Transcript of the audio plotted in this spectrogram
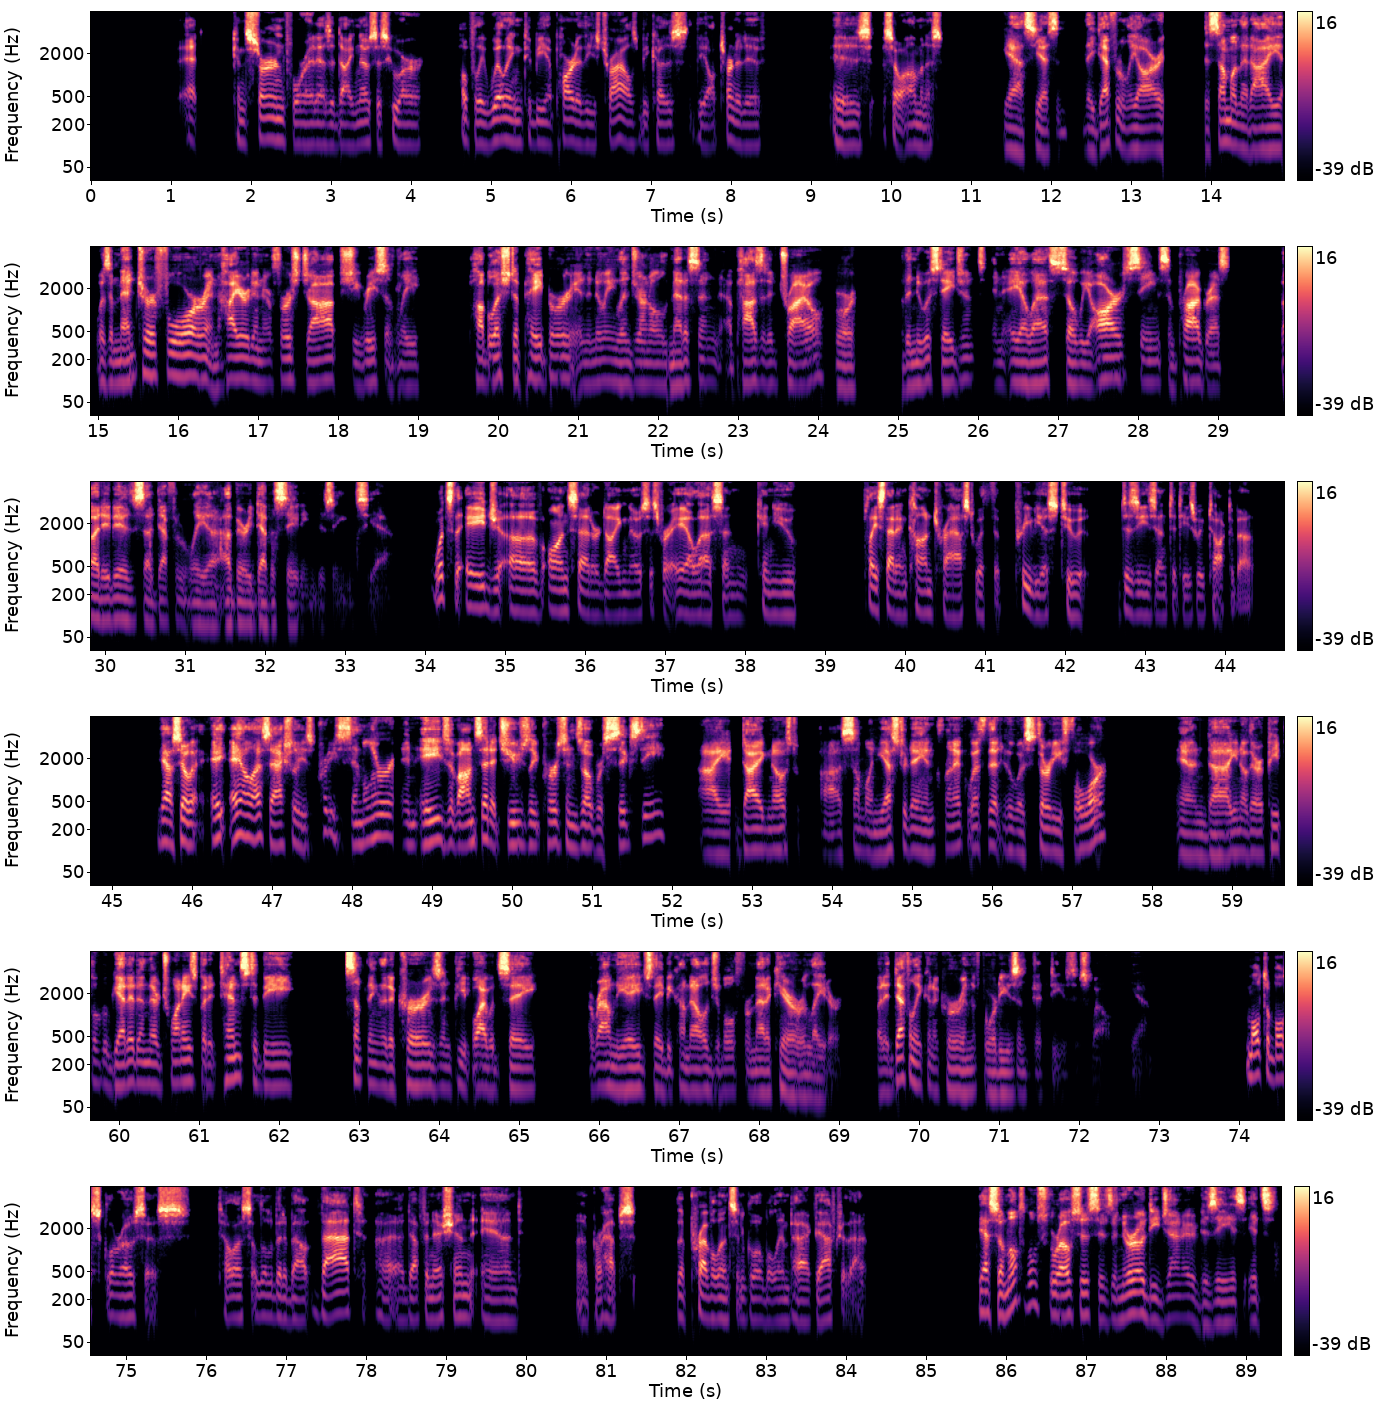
at concern for it as a diagnosis who are hopefully willing to be a part of these trials because the alternative is so ominous. Yes, yes, they definitely are. As someone that I was a mentor for and hired in her first job, she recently published a paper in the New England Journal of Medicine, a positive trial for the newest agent in ALS. So we are seeing some progress, but it is uh, definitely a, a very devastating disease. Yeah. What's the age of onset or diagnosis for ALS? And can you place that in contrast with the previous two disease entities we've talked about? Yeah, so A- ALS actually is pretty similar in age of onset. It's usually persons over 60. I diagnosed uh, someone yesterday in clinic with it who was 34. And, uh, you know, there are people who get it in their 20s, but it tends to be something that occurs in people, I would say, around the age they become eligible for Medicare or later. But it definitely can occur in the 40s and 50s as well. Yeah. Multiple sclerosis. Tell us a little bit about that uh, definition and uh, perhaps the prevalence and global impact after that. Yeah, so multiple sclerosis is a neurodegenerative disease. It's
